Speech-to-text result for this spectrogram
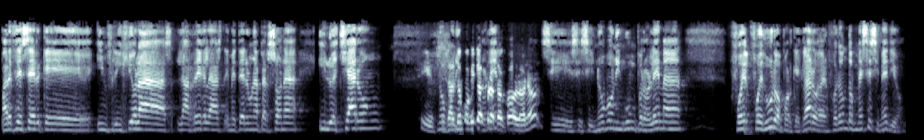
parece ser que infringió las, las reglas de meter a una persona y lo echaron Sí, se saltó un poquito el protocolo, ¿no? Sí, sí, sí, no hubo ningún problema. Fue, fue duro porque, claro, fueron dos meses y medio.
